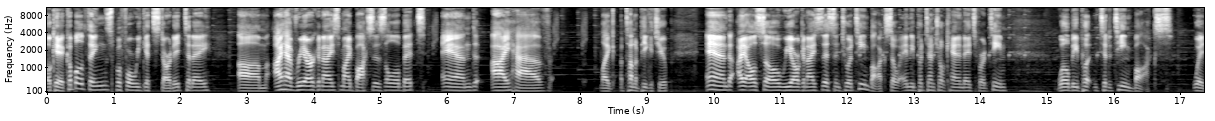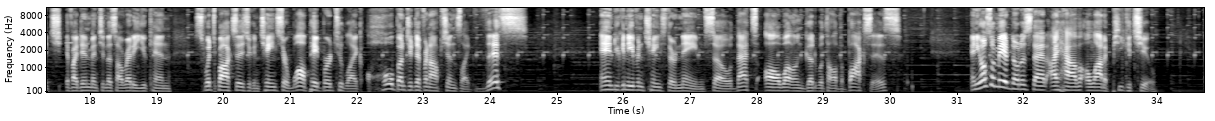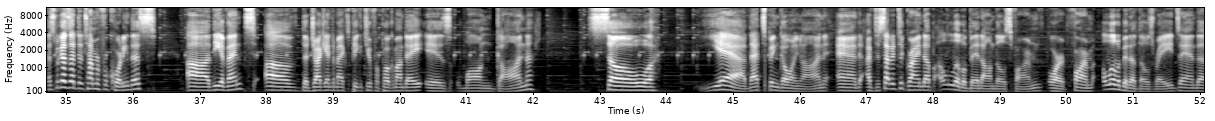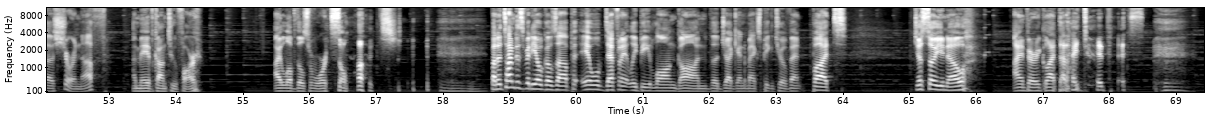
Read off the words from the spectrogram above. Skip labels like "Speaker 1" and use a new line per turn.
Okay, a couple of things before we get started today. Um, I have reorganized my boxes a little bit, and I have like a ton of Pikachu. And I also reorganized this into a team box, so any potential candidates for a team will be put into the team box. Which, if I didn't mention this already, you can switch boxes, you can change their wallpaper to like a whole bunch of different options like this. And you can even change their name, so that's all well and good with all the boxes. And you also may have noticed that I have a lot of Pikachu. That's because at the time of recording this, uh, the event of the Gigantamax Pikachu for Pokemon Day is long gone. So, yeah, that's been going on. And I've decided to grind up a little bit on those farms, or farm a little bit of those raids. And uh, sure enough, I may have gone too far. I love those rewards so much. By the time this video goes up, it will definitely be long gone, the Gigantamax Pikachu event. But, just so you know, I am very glad that I did this.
